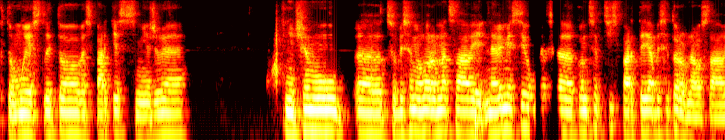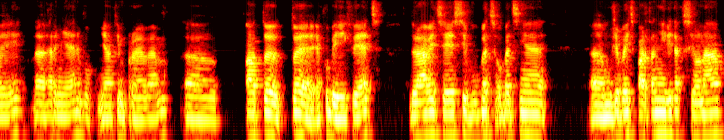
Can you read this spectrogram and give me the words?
k tomu, jestli to ve Spartě směřuje k něčemu, eh, co by se mohlo rovnat Slávy. Nevím, jestli je vůbec eh, koncepcí Sparty, aby se to rovnalo Slávy eh, herně nebo nějakým projevem. A to, to je jakoby jejich věc. Druhá věc je, jestli vůbec obecně může být Sparta někdy tak silná,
